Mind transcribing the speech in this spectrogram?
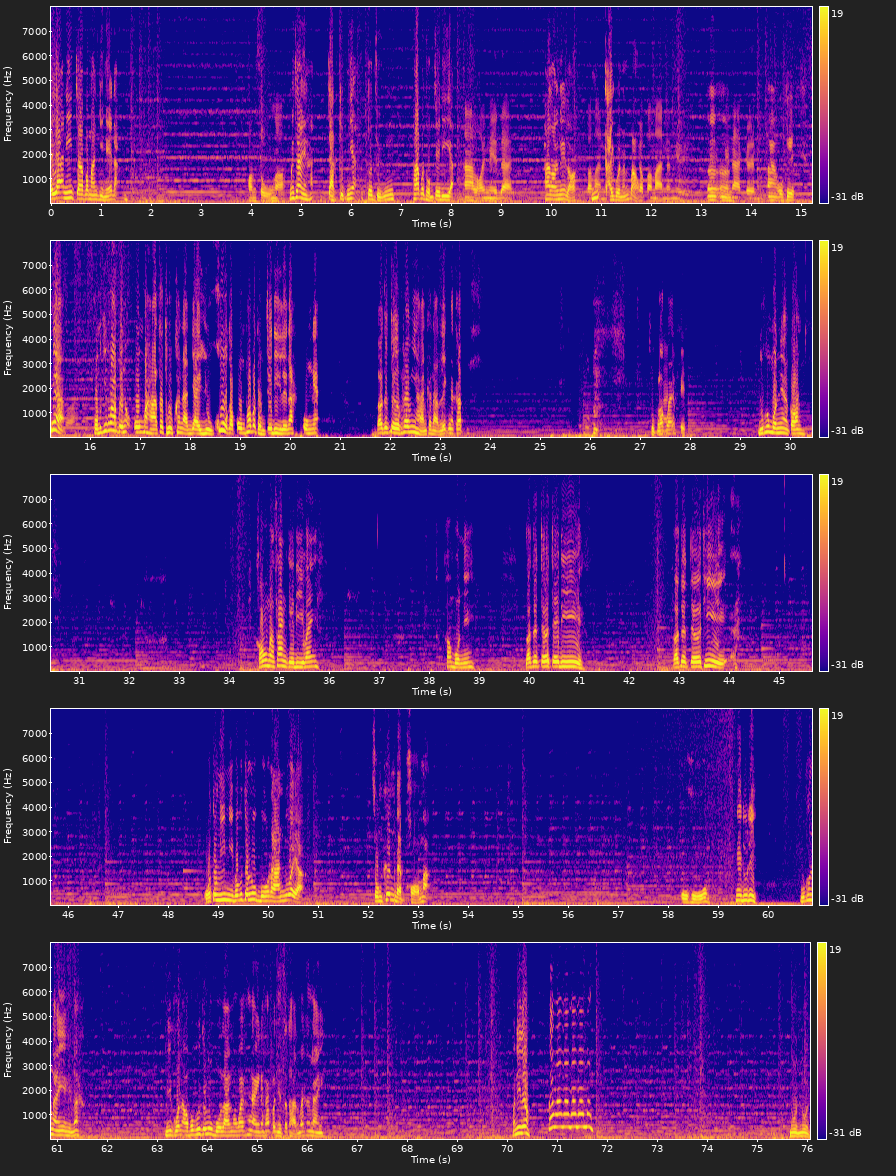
ระยะนี้จะประมาณกี่เมตรอะความสูงเหรอ ไม่ใช่ฮะจากจุดเนี้ยจนถึงพระปฐมเจดีย์อะ500 เมตรได้ห้าร้อยเมตรเหรอประมาณไกลกว่านั้นเปล่า ก็ประมาณนั้นไงเออเออไม่น่าเกิน อ่าโอเค เนี่ยกว่าผมคิดว่าเป็นองค์มหาสถูปขนาดใหญ่อยู่คู่กับองค์พระปฐมเจดีย์เลยนะ องค์เนี้ย เราจะเจอพระวิหารขนาดเล็กนะครับ ถูกล็อกไว้น่าจะปิด ดูข้างบนเนี่ยก่อน เขามาสร้างเจดีย์ไว้ ข้างบนนี้ เราจะเจอเจดีย์เราจะเจอที่โอ้ตรงนี้มีพระพุทธรูปโบราณด้วยอะ่ะ ทรงเครื่องแบบขอมอะ่ะโอ้โห เนี่ยดูดิดูข้างในเห็นไหมมีคนเอาพระพุทธรูปโบราณมาไว้ข้างในนะครับ ประดิษฐานไว้ข้างในมานี่เร็วมามามามามามานู่นนู่น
